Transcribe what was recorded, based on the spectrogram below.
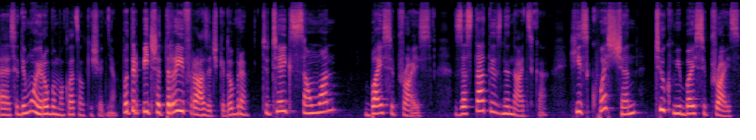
е, сидимо і робимо клацалки щодня. Потерпіть ще три фразочки, добре? To take someone by surprise. Застати зненацька. His question took me by surprise.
